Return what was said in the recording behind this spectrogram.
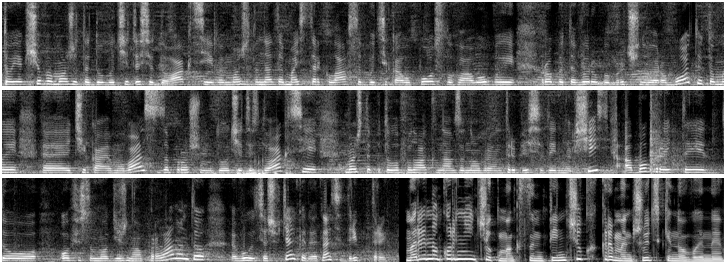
То якщо ви можете долучитися до акції, ви можете надати майстер-клас або цікаву послугу, або ви робите виробом ручної роботи, то ми е, чекаємо вас, запрошуємо долучитись до акції. Можете потелефонувати нам за номером 35106 або прийти до офісу молодіжного парламенту, вулиця Шевченка, 19, дріб 3. Марина Корнійчук, Максим Пінчук, Кременчуцькі новини.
